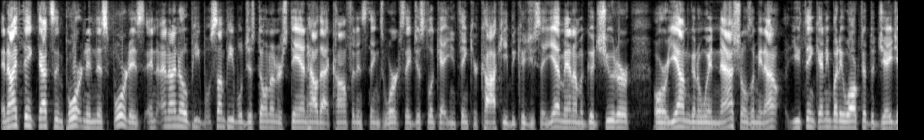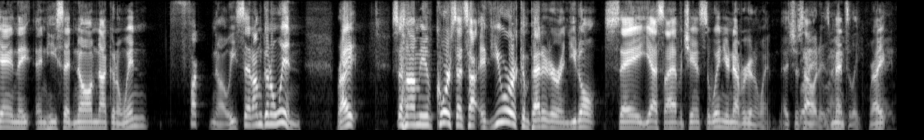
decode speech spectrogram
and I think that's important in this sport is and, and I know people some people just don't understand how that confidence things works. They just look at you and think you're cocky because you say, "Yeah, man, I'm a good shooter," or "Yeah, I'm going to win nationals." I mean, I don't you think anybody walked up to JJ and they and he said, "No, I'm not going to win?" Fuck no. He said, "I'm going to win." Right? So I mean, of course that's how if you were a competitor and you don't say, "Yes, I have a chance to win," you're never going to win. That's just how it is right, mentally, right? right.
